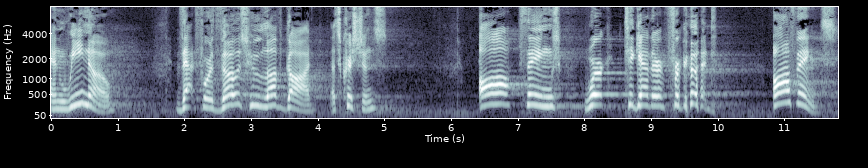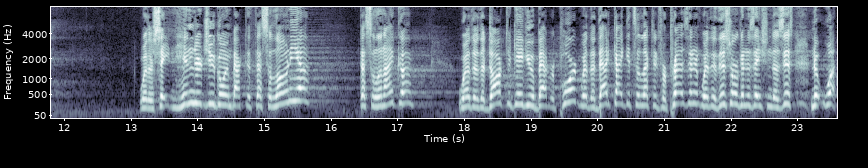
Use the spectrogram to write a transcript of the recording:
And we know that for those who love God, that's Christians, all things work together for good. All things. Whether Satan hindered you going back to Thessalonica, Thessalonica, whether the doctor gave you a bad report, whether that guy gets elected for president, whether this organization does this, no, what,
